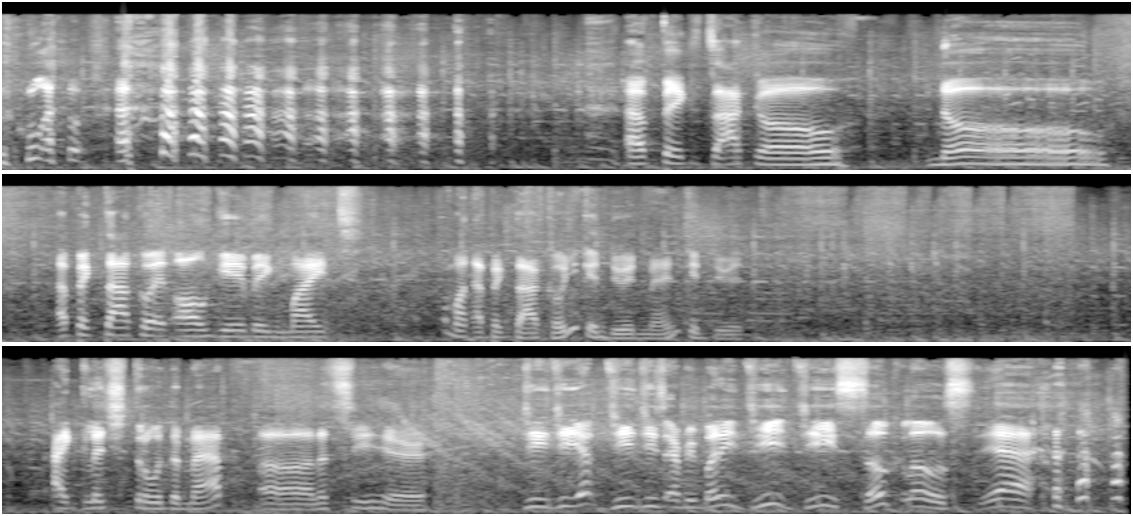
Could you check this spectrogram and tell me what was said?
Epic Taco. No. Epic Taco at all gaming might. Come on, Epic Taco. You can do it, man. You can do it. I glitched through the map. Uh, let's see here. GG, yep, GG's everybody. GG, so close. Yeah.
